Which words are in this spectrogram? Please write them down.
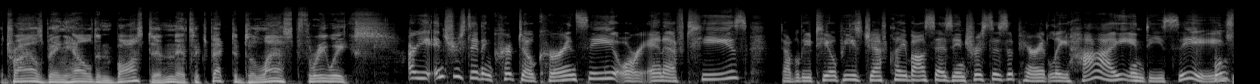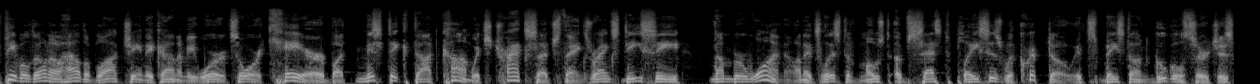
The trial's being held in Boston. It's expected to last three weeks. Are you interested in cryptocurrency or NFTs? WTOP's Jeff Clabaugh says interest is apparently high in D.C. Most people don't know how the blockchain economy works or care, but Mystic.com, which tracks such things, ranks D.C. number one on its list of most obsessed places with crypto. It's based on Google searches.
